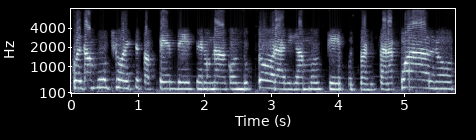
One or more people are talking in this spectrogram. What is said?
juega mucho este papel de ser una conductora, digamos que pues para estar a cuadro,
